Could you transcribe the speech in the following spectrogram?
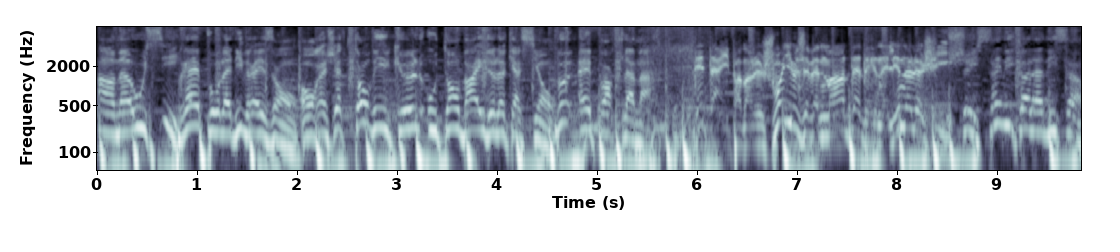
en a aussi. Prêt pour la livraison. On rachète ton véhicule ou ton bail de location. Peu importe la marque. Détails pendant le joyeux événement d'adrénalinologie. Chez Saint-Nicolas Nissan.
